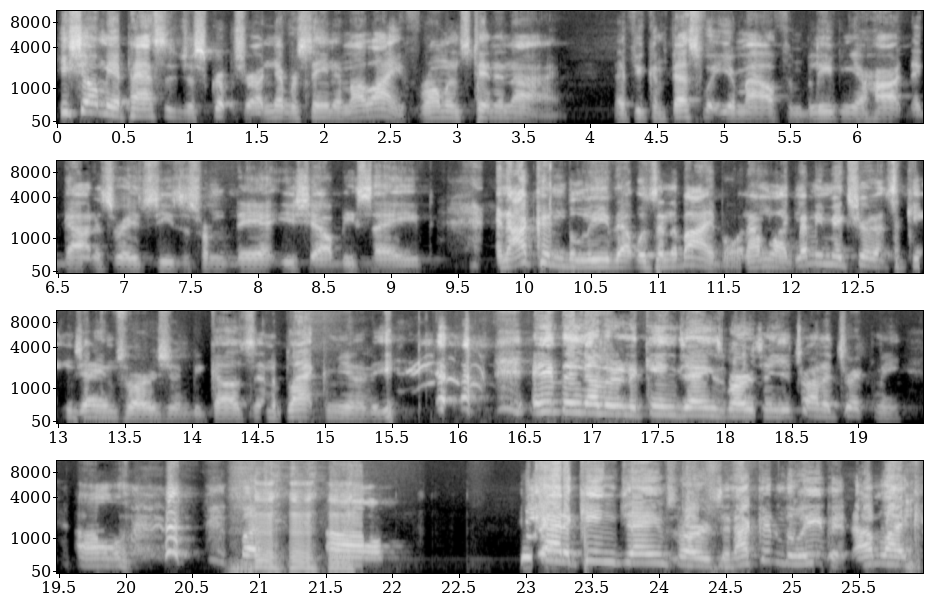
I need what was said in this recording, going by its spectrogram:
he showed me a passage of scripture I'd never seen in my life, Romans 10 and 9 If you confess with your mouth and believe in your heart that God has raised Jesus from the dead, you shall be saved. And I couldn't believe that was in the Bible. And I'm like, let me make sure that's the King James Version because in the black community, anything other than the King James Version, you're trying to trick me. Um, but um, he had a King James Version. I couldn't believe it. I'm like,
